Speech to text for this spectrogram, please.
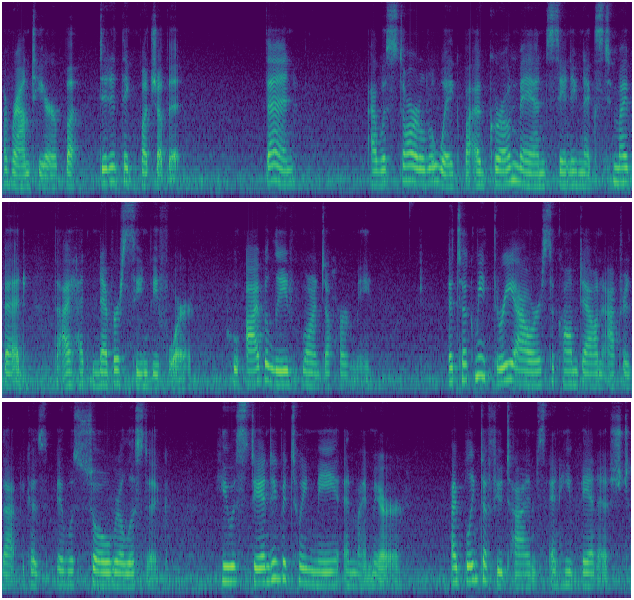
around here, but didn't think much of it. Then, I was startled awake by a grown man standing next to my bed that I had never seen before, who I believed wanted to harm me. It took me three hours to calm down after that because it was so realistic. He was standing between me and my mirror. I blinked a few times and he vanished.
